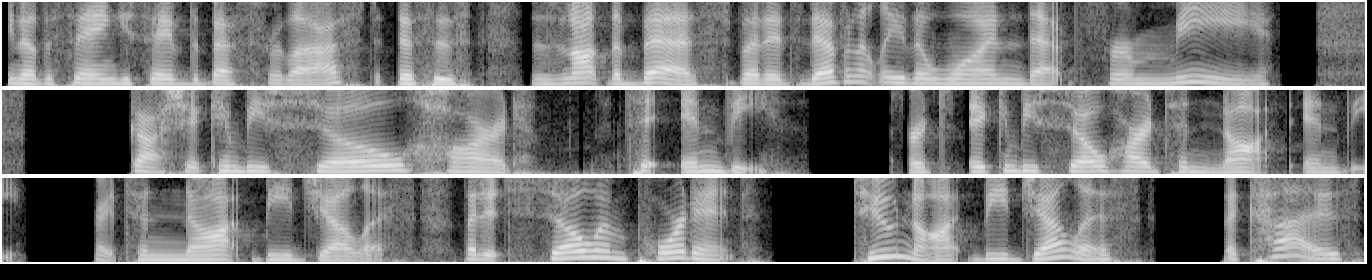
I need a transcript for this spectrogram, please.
you know, the saying you save the best for last. This is this is not the best, but it's definitely the one that for me gosh, it can be so hard to envy or it can be so hard to not envy, right? To not be jealous. But it's so important to not be jealous because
